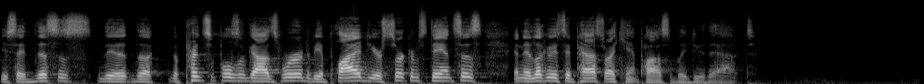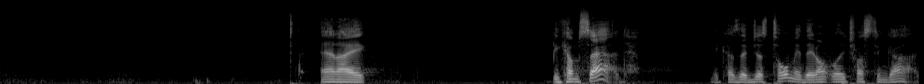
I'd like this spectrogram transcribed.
You say, This is the, the, the principles of God's word to be applied to your circumstances. And they look at me and say, Pastor, I can't possibly do that. And I become sad because they've just told me they don't really trust in God.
